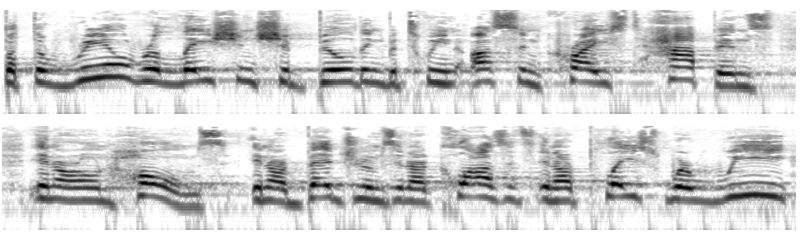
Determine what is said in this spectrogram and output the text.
But the real relationship building between us and Christ happens in our own homes, in our bedrooms, in our closets, in our place where we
